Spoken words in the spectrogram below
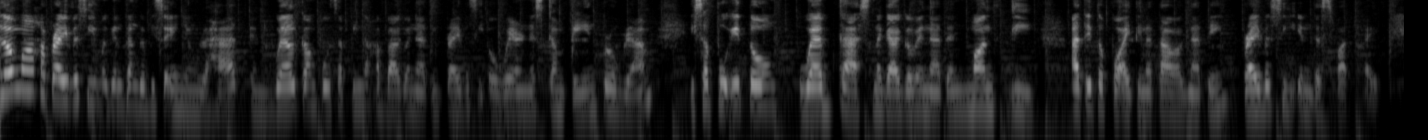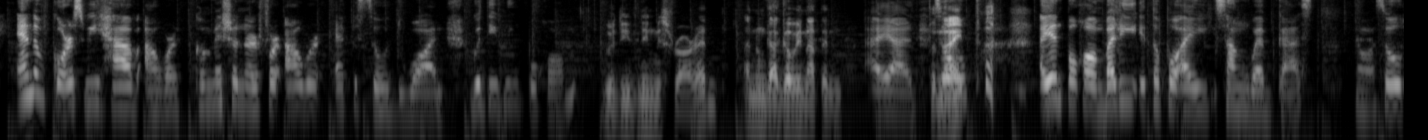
Hello mga ka-privacy, magandang gabi sa inyong lahat and welcome po sa pinakabago nating Privacy Awareness Campaign program. Isa po itong webcast na gagawin natin monthly at ito po ay tinatawag nating Privacy in the Spotlight. And of course, we have our commissioner for our episode 1. Good evening po, Kom. Good evening, Miss Lauren. Anong gagawin natin Ayan. tonight? So, ayan po, Kom. Bali, ito po ay isang webcast. No? So,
